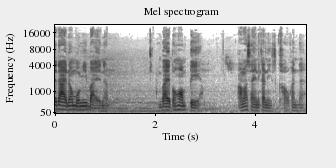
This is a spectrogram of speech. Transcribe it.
สียดายเนาะโมมีใบนะ ใบพะหอมเปรย์เอามาใส่ในกันนี่เขากันนะ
